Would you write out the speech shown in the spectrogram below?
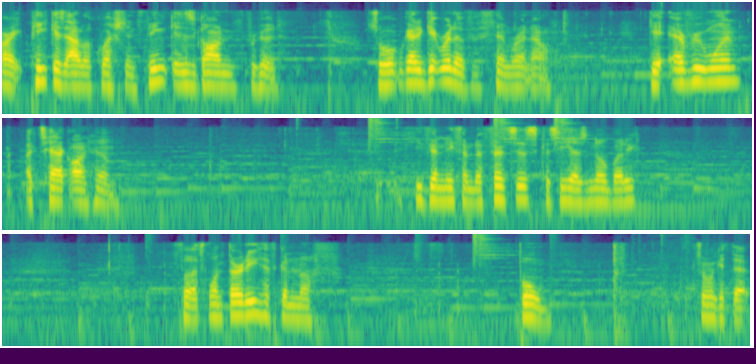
Alright, pink is out of the question. Pink is gone for good. So we got to get rid of him right now. Get everyone attack on him. He's gonna need some defenses because he has nobody. So that's 130. That's good enough. Boom. Someone get that.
